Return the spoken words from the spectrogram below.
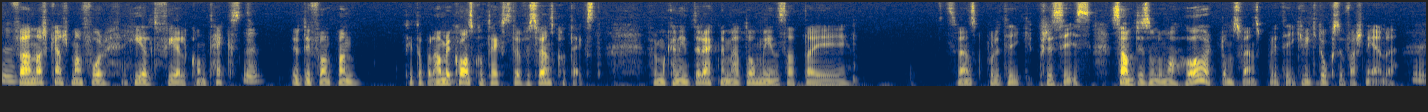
Mm. För annars kanske man får helt fel kontext. Mm. Utifrån att man tittar på en amerikansk kontext istället för svensk kontext. För man kan inte räkna med att de är insatta i svensk politik precis. Samtidigt som de har hört om svensk politik, vilket också är fascinerande. Mm.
